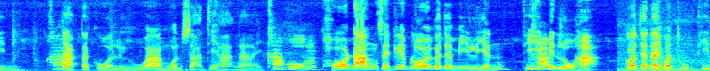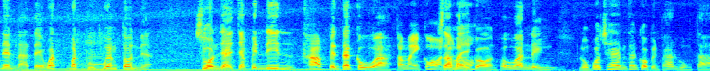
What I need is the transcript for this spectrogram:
ดินครับจากตะกั่วหรือว่ามวลสารที่หาง่าย ครับผม พอดังเสร็จเรียบร้อยก็จะมีเหรียญที่ครับเป็นโลหะ ก็จะได้วัตถุที่แน่นหนาแต่วัตวัตถุอ่าเบื้องต้นเนี่ย ส่วนใหญ่จะเป็นดินครับ เป็นตะกัวสมัยก่อนสมัยเะก่อน เพราะว่าหนึ่งหลวงพ่อแช่มท่านก็เป็นพระหลวงตา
